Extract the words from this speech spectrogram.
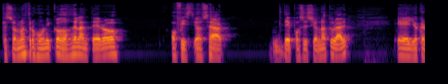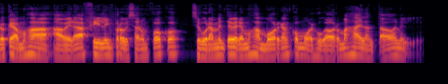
que son nuestros únicos dos delanteros o sea, de posición natural. Eh, yo creo que vamos a, ver a Phil improvisar un poco. Seguramente veremos a Morgan como el jugador más adelantado en, el,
